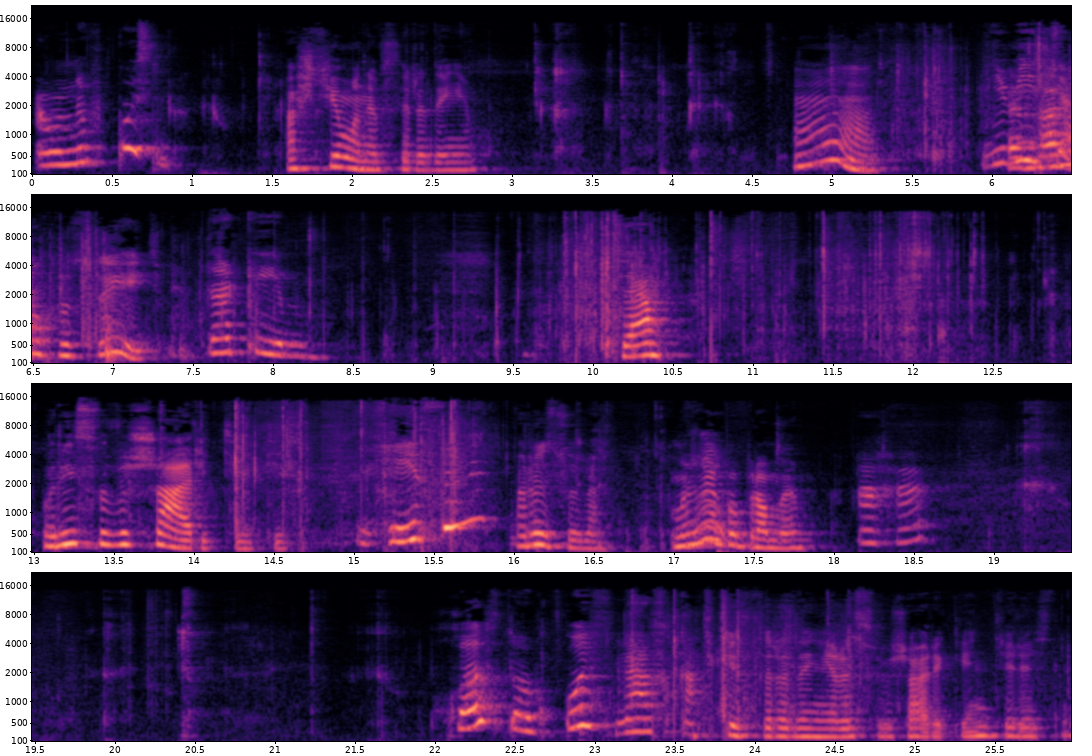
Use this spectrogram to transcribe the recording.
А вони вкусні. А чим вони всередині? Ммм, гарно хрустить. таким. Це рисові шарики якісь. Різані? Рисові. Можна я попробую? Ага. Просто вкусняшка. Такі всередині рисові шарики, інтересні.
